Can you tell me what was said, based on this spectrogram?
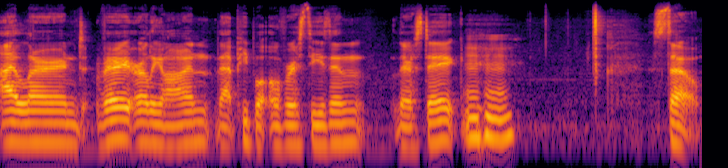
I learned very early on that people over season their steak. Mm-hmm. So,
